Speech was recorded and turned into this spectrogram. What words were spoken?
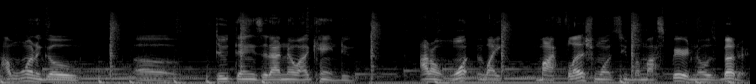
I want to go uh, do things that I know I can't do. I don't want like my flesh wants to, but my spirit knows better.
